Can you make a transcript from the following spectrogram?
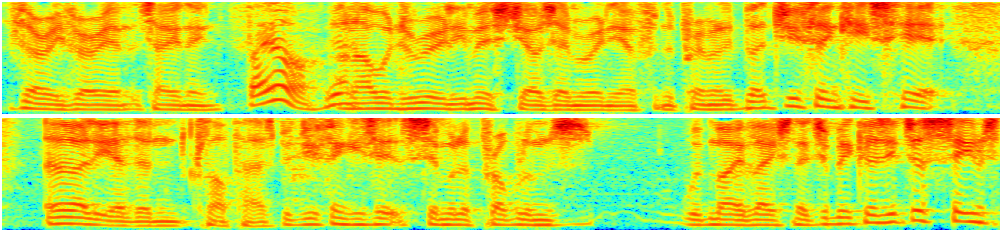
very, very entertaining. They are, yeah. and I would really miss Jose Mourinho from the Premier League. But do you think he's hit earlier than Klopp has? But do you think he's hit similar problems with motivation? Because it just seems,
